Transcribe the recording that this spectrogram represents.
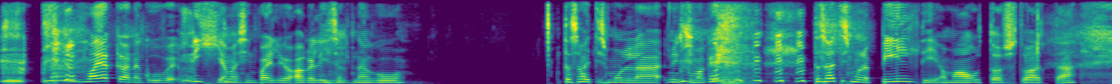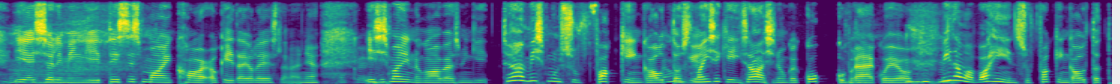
ma ei hakka nagu vihjama siin palju, aga lihtsalt -hmm. nagu ta saatis mulle, nüüd kui ma käin ta saatis mulle pildi oma autost, vaata. ja siis oli mingi this is my car, okei okay,, ta ei ole eestlane, onju ja siis ma olin nagu oma peas mingi, tea, mis mul su fucking autost, ma isegi ei saa sinuga kokku praegu ju. mida ma vahin su fucking autot.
